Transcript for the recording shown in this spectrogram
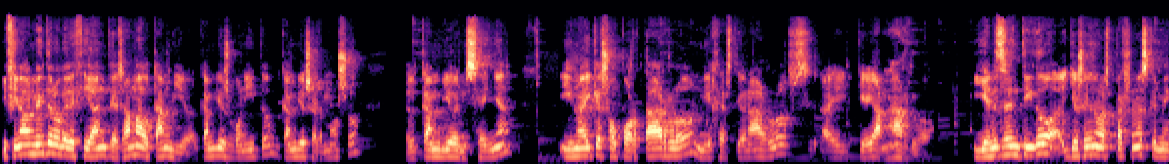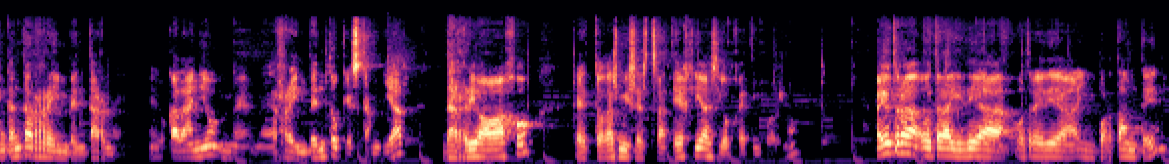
Y finalmente lo que decía antes, ama el cambio. El cambio es bonito, el cambio es hermoso, el cambio enseña y no hay que soportarlo ni gestionarlo, hay que amarlo. Y en ese sentido, yo soy una de las personas que me encanta reinventarme. Cada año me, reinvento, que es cambiar de arriba a abajo eh, todas mis estrategias y objetivos. Hay otra, otra, idea, otra idea importante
